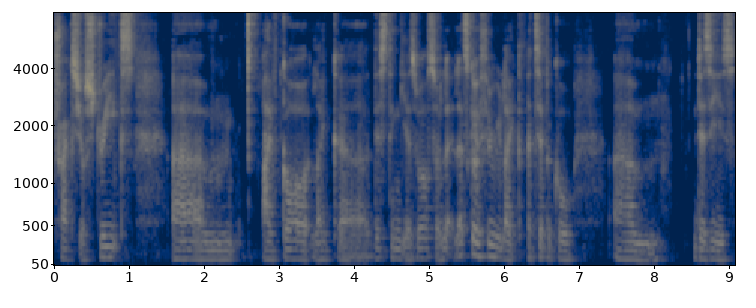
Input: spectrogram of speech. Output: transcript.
tracks your streaks. Um, I've got like uh, this thingy as well. So let, us go through like a typical um, disease.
